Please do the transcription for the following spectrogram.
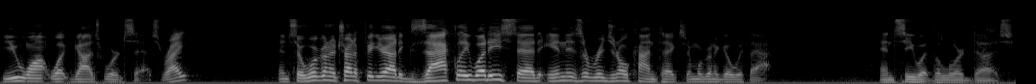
You want what God's word says, right? And so we're going to try to figure out exactly what he said in his original context, and we're going to go with that and see what the Lord does.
